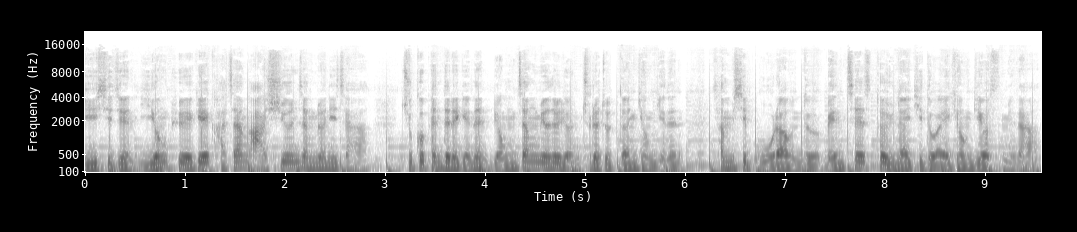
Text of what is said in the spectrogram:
이 시즌 이영표에게 가장 아쉬운 장면이자 축구 팬들에게는 명장면을 연출해줬던 경기는 35라운드 맨체스터 유나이티드와의 경기였습니다.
